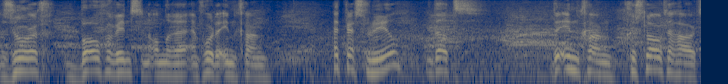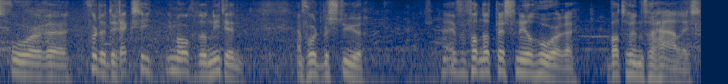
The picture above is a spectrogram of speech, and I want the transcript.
Zorg, bovenwinst en andere. En voor de ingang het personeel dat de ingang gesloten houdt voor, uh, voor de directie. Die mogen er niet in. En voor het bestuur. Even van dat personeel horen wat hun verhaal is.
